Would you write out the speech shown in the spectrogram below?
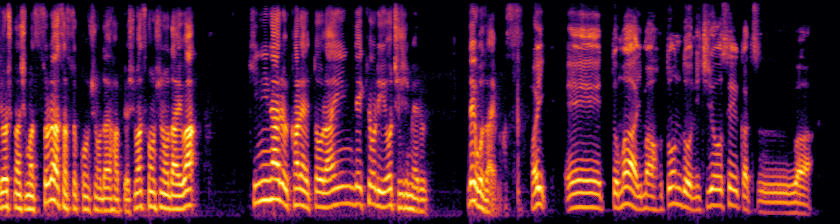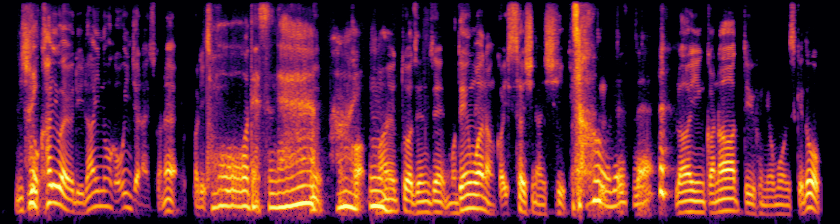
よろしくお願いします。それでは早速、今週のお題を発表します。今週のお題は、気になる彼と LINE で距離を縮めるでございます。はい、えーっと、まあ、今、ほとんど日常生活は、日常会話より LINE の方が多いんじゃないですかね、やっぱり。そうですねね。なんかはい。うん前とは全然、もう電話なんか一切しないし、そうですね。LINE かなっていうふうに思うんですけど、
